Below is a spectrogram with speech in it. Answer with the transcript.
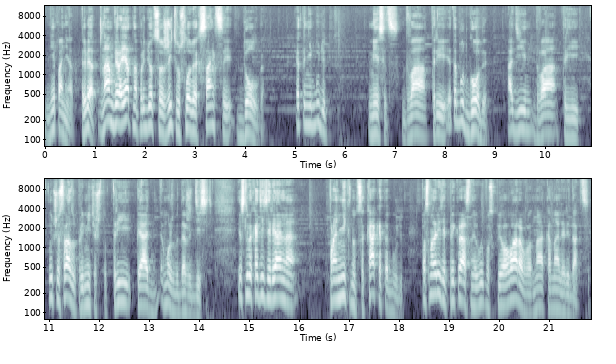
Непонятно. Ребят, нам, вероятно, придется жить в условиях санкций долго. Это не будет месяц, два, три, это будут годы. Один, два, три. Лучше сразу примите, что три, пять, может быть даже десять. Если вы хотите реально проникнуться, как это будет, посмотрите прекрасный выпуск Пивоварова на канале редакции.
